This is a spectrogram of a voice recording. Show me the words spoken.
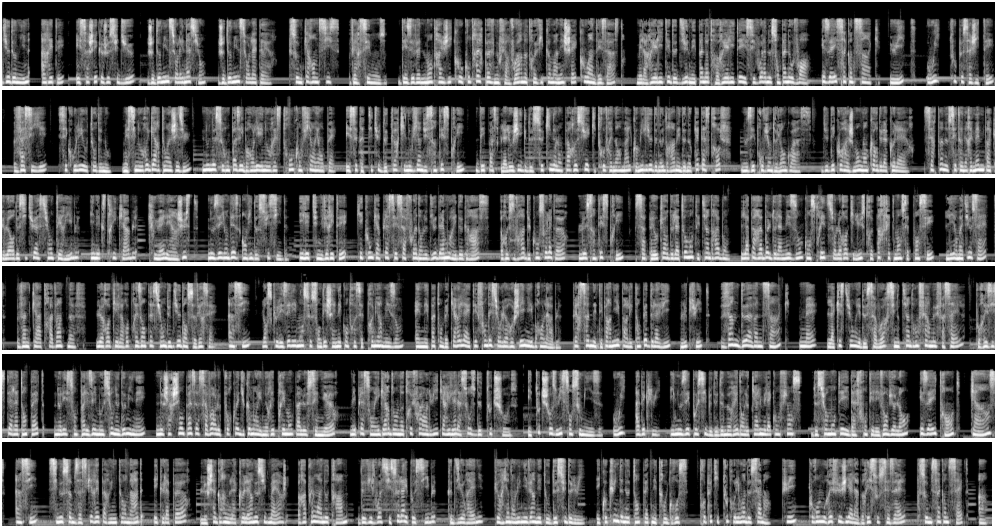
Dieu domine, arrêtez, et sachez que je suis Dieu, je domine sur les nations, je domine sur la terre. Psaume 46, verset 11. Des événements tragiques ou au contraire peuvent nous faire voir notre vie comme un échec ou un désastre, mais la réalité de Dieu n'est pas notre réalité et ses voix ne sont pas nos voix. Ésaïe 55, 8. Oui, tout peut s'agiter, vaciller, s'écrouler autour de nous. Mais si nous regardons à Jésus, nous ne serons pas ébranlés et nous resterons confiants et en paix. Et cette attitude de cœur qui nous vient du Saint-Esprit, dépasse la logique de ceux qui ne l'ont pas reçu et qui trouveraient normal qu'au milieu de nos drames et de nos catastrophes, nous éprouvions de l'angoisse, du découragement ou encore de la colère. Certains ne s'étonneraient même pas que lors de situations terribles, inextricables, cruelles et injustes, nous ayons des envies de suicide. Il est une vérité, quiconque a placé sa foi dans le Dieu d'amour et de grâce, recevra du consolateur, le Saint-Esprit, sa paix au cœur de la tourmente et tiendra bon. La parabole de la maison construite sur le roc illustre parfaitement cette pensée, lire Matthieu 7, 24 à 29. Le roc est la représentation de Dieu dans ce verset. Ainsi, lorsque les éléments se sont déchaînés contre cette première maison, elle n'est pas tombée car elle a été fondée sur le rocher inébranlable. Personne n'est épargné par les tempêtes de la vie, Luc 8, 22 à 25, mais, la question est de savoir si nous tiendrons ferme face à elle, pour résister à la tempête, ne laissons pas les émotions nous dominer, ne cherchons pas à savoir le pourquoi du comment et ne réprimons pas le Seigneur, mais plaçons et gardons notre foi en lui car il est la source de toutes choses, et toutes choses lui sont soumises. Oui, avec lui, il nous est possible de demeurer dans le calme et la confiance, de surmonter et d'affronter les vents violents. Ésaïe 30, 15. Ainsi, si nous sommes aspirés par une tornade, et que la peur, le chagrin ou la colère nous submergent, rappelons à notre âme, de vive voix si cela est possible, que Dieu règne, que rien dans l'univers n'est au-dessus de lui, et qu'aucune de nos tempêtes n'est trop grosse, trop petite ou trop loin de sa main. Puis, pourrons nous réfugier à l'abri sous ses ailes, psaume 57, 1.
